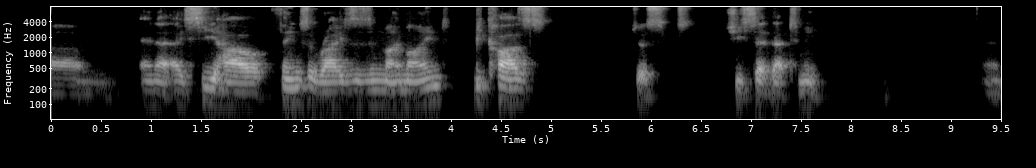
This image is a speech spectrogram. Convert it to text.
Um, and I, I, see how things arises in my mind because just she said that to me. And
